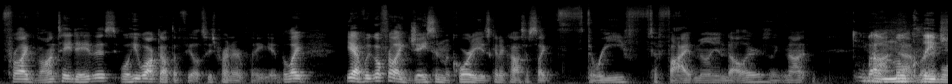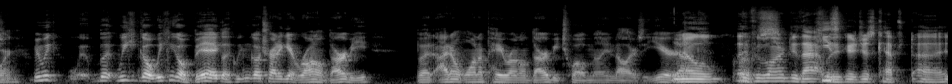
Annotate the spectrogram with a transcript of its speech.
for like Vontae Davis. Well, he walked off the field, so he's probably never playing again. But like, yeah, if we go for like Jason McCourty, it's going to cost us like three to five million dollars. Like not. Well, not Mo that much. Claiborne. I mean, we but we could go we can go big. Like we can go try to get Ronald Darby, but I don't want to pay Ronald Darby twelve million dollars a year. No, if we want to do that, He's- we could just kept uh,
